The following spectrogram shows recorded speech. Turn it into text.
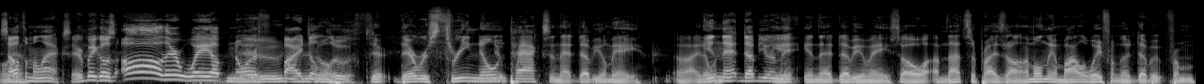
Oh, south yeah. of Mille Lacs. Everybody goes, "Oh, they're way up north No, by no, no. Duluth." There, there was three known Nope. packs in that WMA. Uh, I know In that WMA. In, in that WMA, so I'm not surprised at all. I'm only a mile away from the W from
